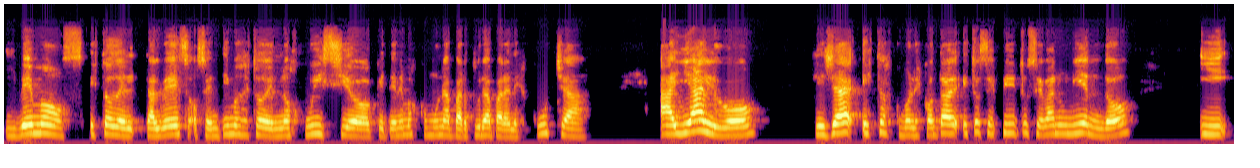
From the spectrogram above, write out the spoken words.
vemos esto del, tal vez, o sentimos esto del no juicio, que tenemos como una apertura para la escucha, hay algo que ya, estos, como les contaba, estos espíritus se van uniendo y,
